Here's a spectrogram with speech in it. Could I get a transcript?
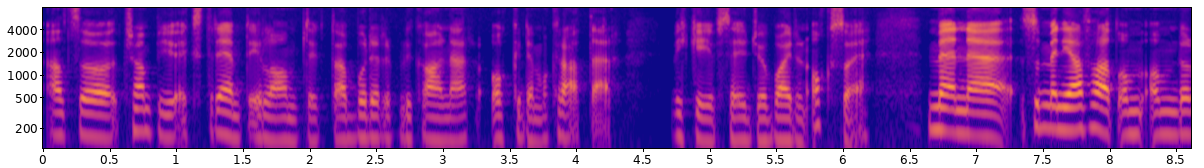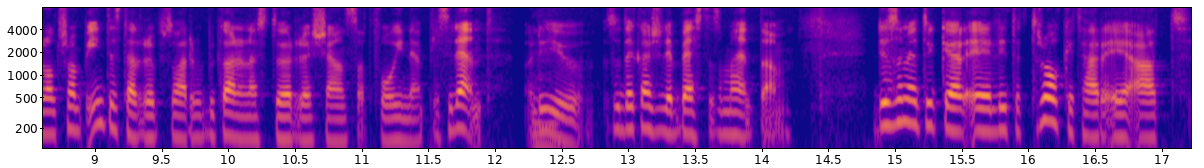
Alltså Trump är ju extremt illa omtyckt av både republikaner och demokrater, vilket i och för sig Joe Biden också är. Men, eh, så, men i alla fall att om, om Donald Trump inte ställer upp så har republikanerna större chans att få in en president. Och det är ju, så det är kanske det bästa som har hänt dem. Det som jag tycker är lite tråkigt här är att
